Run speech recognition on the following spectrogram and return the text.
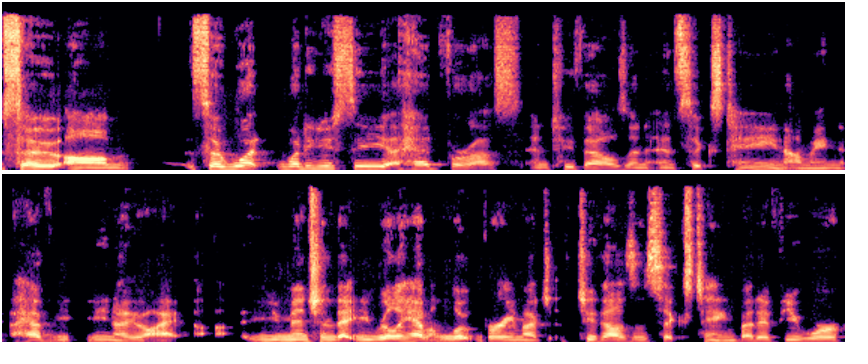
so, um, so what, what do you see ahead for us in 2016? I mean, have you, you know, I, you mentioned that you really haven't looked very much at 2016, but if you were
